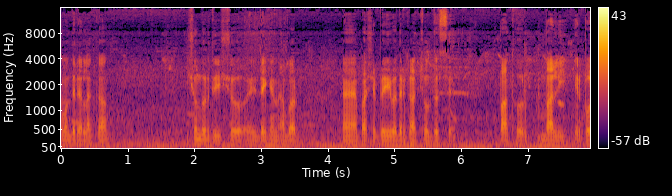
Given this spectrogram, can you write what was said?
আমাদের এলাকা সুন্দর দৃশ্য দেখেন আবার পাশে বেড়িবাদের কাজ চলতেছে, পাথর, বালি। এরপর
